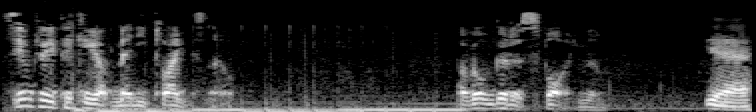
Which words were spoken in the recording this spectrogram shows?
Seem to be picking up many planks now. I've gotten good at spotting them. Yeah.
